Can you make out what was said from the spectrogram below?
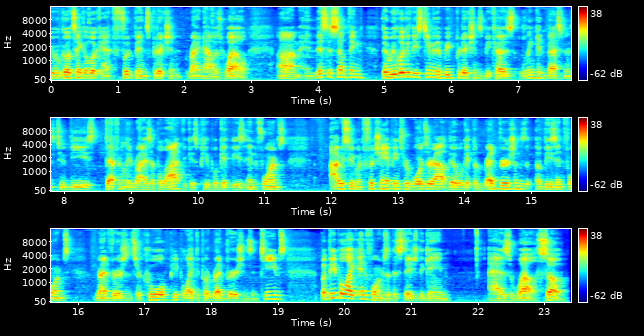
We will go take a look at Futbin's prediction right now as well. Um, and this is something that we look at these Team of the Week predictions because link investments to these definitely rise up a lot because people get these informs. Obviously, when FUT Champions rewards are out, they will get the red versions of these informs. Red versions are cool. People like to put red versions in teams, but people like informs at this stage of the game as well. So,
